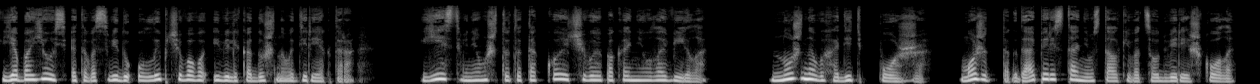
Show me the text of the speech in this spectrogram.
я боюсь этого с виду улыбчивого и великодушного директора. Есть в нем что-то такое, чего я пока не уловила. Нужно выходить позже. Может, тогда перестанем сталкиваться у дверей школы.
